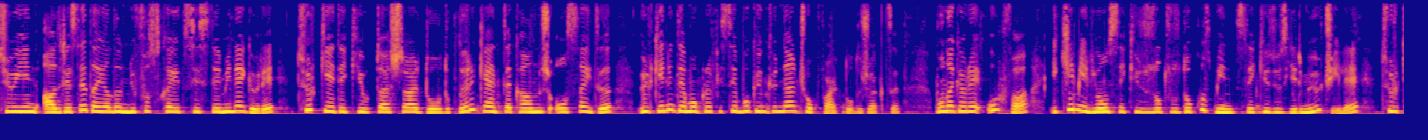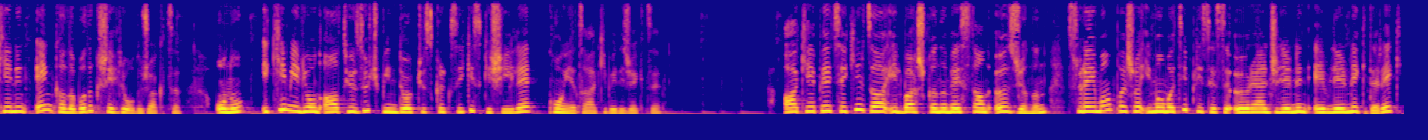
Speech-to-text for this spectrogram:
TÜİ'nin adrese dayalı nüfus kayıt sistemine göre Türkiye'deki yurttaşlar doğdukları kentte kalmış olsaydı ülkenin demografisi bugünkünden çok farklı olacaktı. Buna göre Urfa 2 milyon 839 bin 823 ile Türkiye'nin en kalabalık şehri olacaktı. Onu 2 milyon 603 bin 448 kişiyle Konya takip edecekti. AKP Tekirdağ İl Başkanı Mestan Özcan'ın Süleymanpaşa İmam Hatip Lisesi öğrencilerinin evlerine giderek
